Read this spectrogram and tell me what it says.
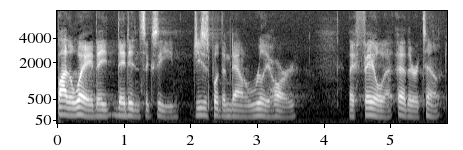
By the way, they, they didn't succeed. Jesus put them down really hard. They failed at, at their attempt.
